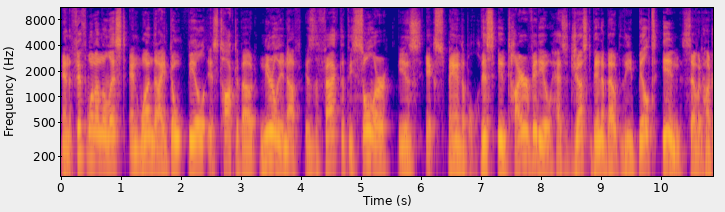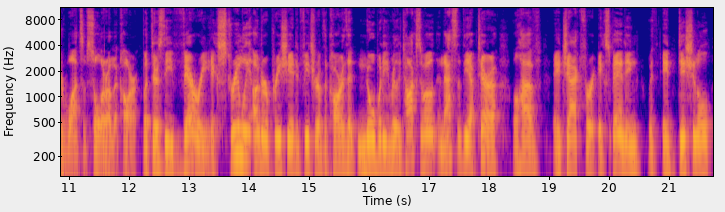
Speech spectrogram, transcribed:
And the fifth one on the list, and one that I don't feel is talked about nearly enough, is the fact that the solar is expandable. This entire video has just been about the built-in 700 watts of solar on the car. But there's the very extremely underappreciated feature of the car that nobody really talks about, and that's that the Aptera will have a jack for expanding with additional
